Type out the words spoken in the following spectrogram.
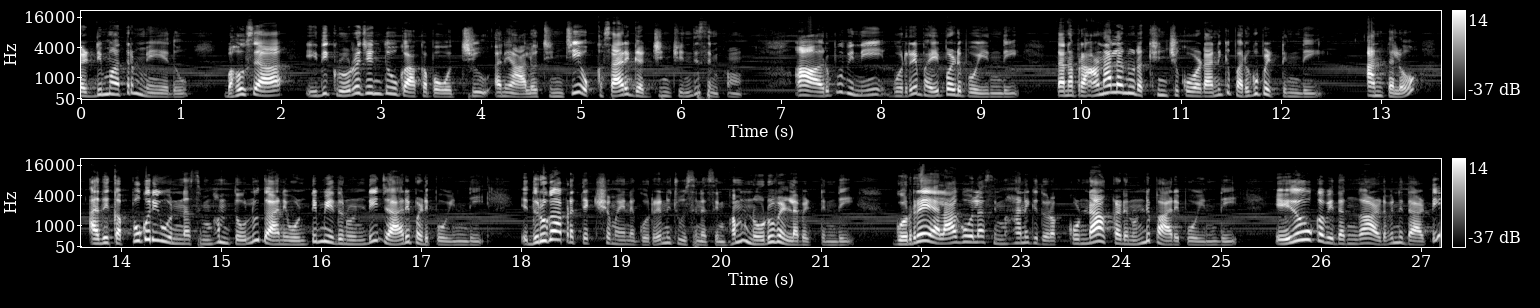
గడ్డి మాత్రం మేయదు. బహుశా ఇది క్రూర జంతువు కాకపోవచ్చు అని ఆలోచించి ఒక్కసారి గర్జించింది సింహం. ఆ అరుపు విని గొర్రె భయపడిపోయింది. తన ప్రాణాలను రక్షించుకోవడానికి పరుగుపెట్టింది అంతలో అది కప్పుకుని ఉన్న సింహం తోలు దాని ఒంటి మీద నుండి జారి పడిపోయింది. ఎదురుగా ప్రత్యక్షమైన గొర్రెను చూసిన సింహం నోరు వెళ్ళబెట్టింది. గొర్రె ఎలాగోలా సింహానికి దొరకకుండా అక్కడి నుండి పారిపోయింది. ఏదో ఒక విధంగా అడవిని దాటి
